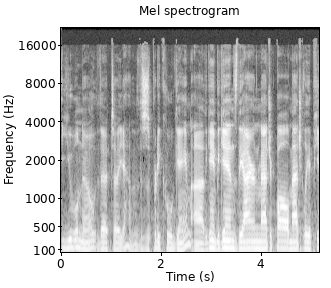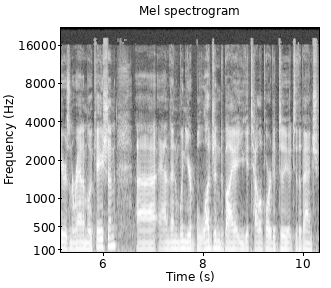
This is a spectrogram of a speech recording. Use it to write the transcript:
you will know that uh, yeah, this is a pretty cool game. Uh, the game begins. The iron magic ball magically appears in a random location, uh, and then when you're bludgeoned by it, you get teleported to to the bench.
